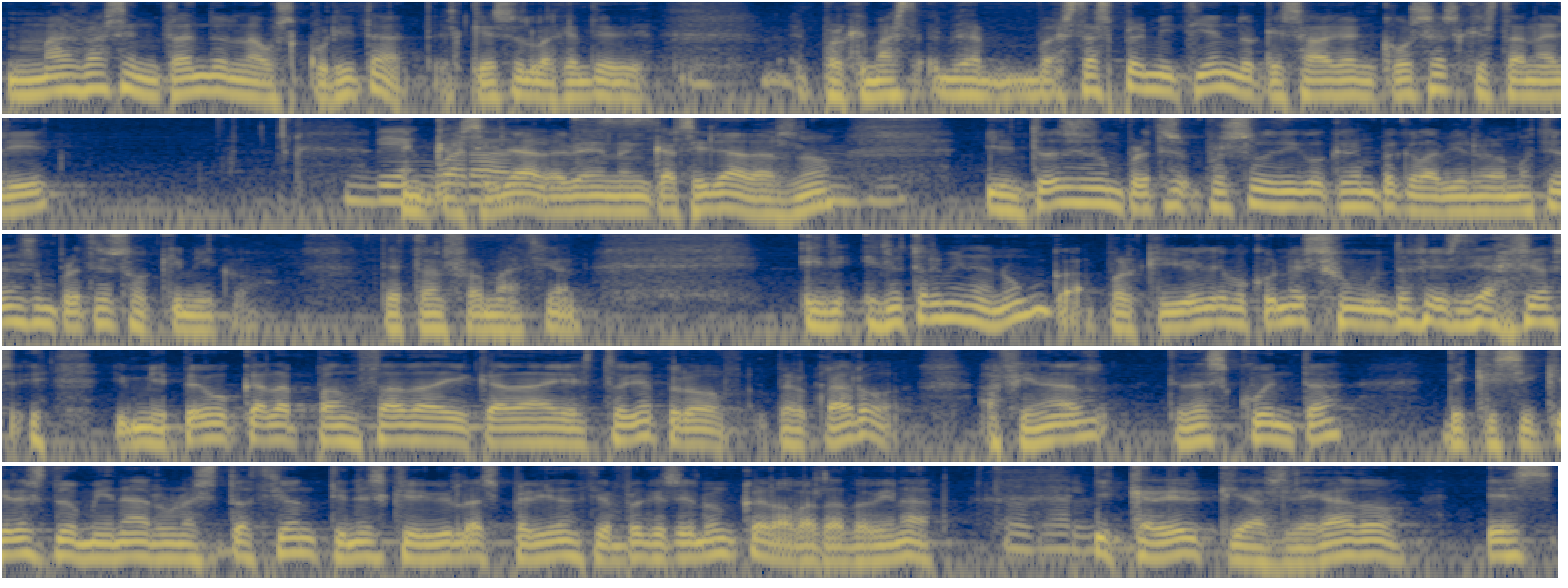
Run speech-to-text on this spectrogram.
más vas entrando en la oscuridad. Es que eso es la gente. Porque más estás permitiendo que salgan cosas que están allí bien encasilladas, bien encasilladas, ¿no? Y entonces es un proceso, por eso digo que siempre que la emoción es un proceso químico de transformación. Y, no termina nunca, porque yo llevo con eso montones de años y, me pego cada panzada y cada historia, pero, pero claro, al final te das cuenta de que si quieres dominar una situación tienes que vivir la experiencia, porque si nunca la vas a dominar. Y creer que has llegado es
